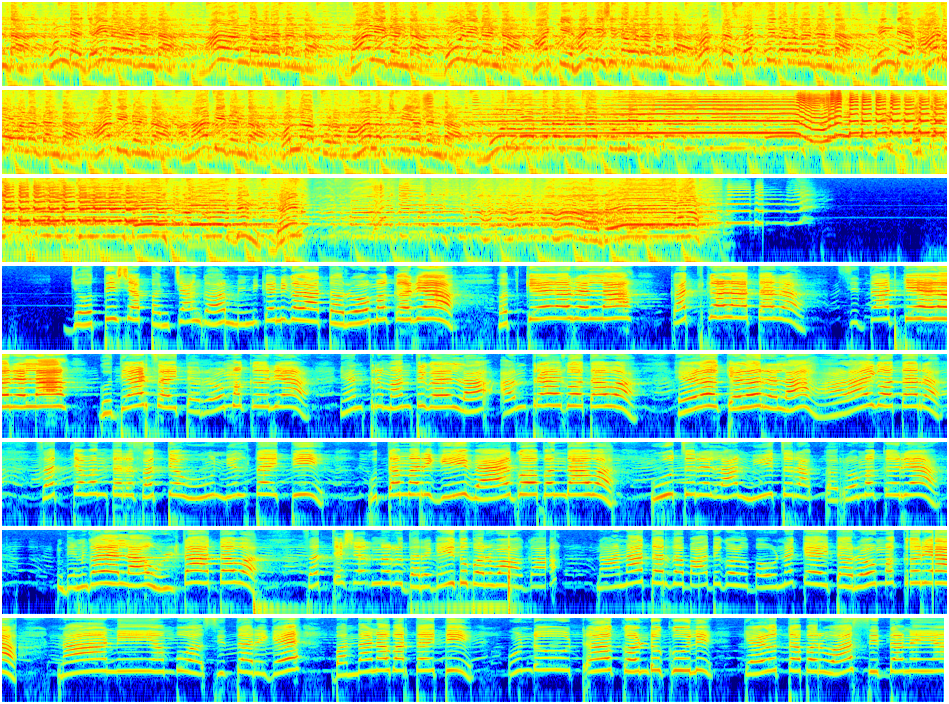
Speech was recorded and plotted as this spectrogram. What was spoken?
ಗಂಡ, ಉಂಡ ಜೈನರ ಗಂಡ, ನಾ ಅಂದವರ ಗಂಡ, ಗಾಳಿ ಗಂಡ, ಧೂಳಿ ಗಂಡ, ಹಾಕಿ ಹಂಗಿಸಿದವರ ಗಂಡ ರೊಕ್ಕ ಸೊಕ್ಕಿದವನ ಗಂಡ, ನಿಂದೆ ಆಡುವವನ ಗಂಡ, ಆದಿ ಗಂಡ, ಅನಾದಿ ಗಂಡ, ಕೊಲ್ಲಾಪುರ ಮಹಾಲಕ್ಷ್ಮಿಯ ಗಂಡ, ಮೂರು ಲೋಕದ ಗಂಡ ಜ್ಯೋತಿಷ ಪಂಚಾಂಗ ಮಿನಿಕನಿಗಳಾತ ರೋಮಕರ್ಯ, ಹೊತ್ ಕೇಳೋರೆಲ್ಲ ಕತ್ಗಳಾತಾರ ಸಿದ್ಧಾರ್ಥ ಕೇಳೋರೆಲ್ಲ ರೋಮ ರೋಮಕರ್ಯ. ಯಂತ್ರ ಮಂತ್ರಗಳೆಲ್ಲ ಅಂತ್ರ ಆಗೋತಾವ ಹೇಳೋ ಕೇಳೋರೆಲ್ಲ ಹಾಳಾಗೋತಾರ ಸತ್ಯವಂತರ ಸತ್ಯವು ನಿಲ್ತೈತಿ. ಉತ್ತಮರಿಗೆ ವ್ಯಾಗೋ ಬಂದಾವ. ಊಚರೆಲ್ಲ ನೀಚರಾಗ್ತಾರ ರೋಮಕರ್ಯ. ದಿನಗಳೆಲ್ಲ ಉಲ್ಟಾ ಸತ್ಯ ಧರೆಗೈದು ಬರುವಾಗ ನಾನಾ ತರದ ಬಾಧೆಗಳು ಬೌನಕ್ಕೆ ಐತರೋ ಮಕ್ಕರ್ಯ ನಾನಿ ಎಂಬುವ ಸಿದ್ಧರಿಗೆ ಬಂಧನ ಬರ್ತೈತಿ. ಉಂಡು ಊಟ ಕಂಡು ಕೂಲಿ ಕೇಳುತ್ತಾ ಬರುವ ಸಿದ್ಧನಯ್ಯ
